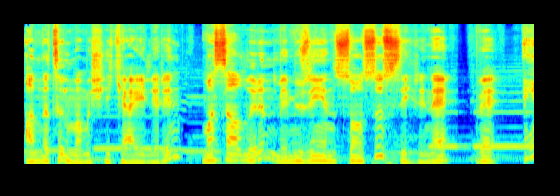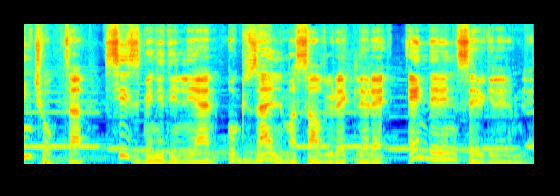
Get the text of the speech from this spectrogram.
anlatılmamış hikayelerin, masalların ve müziğin sonsuz sihrine ve en çok da siz beni dinleyen o güzel masal yüreklere en derin sevgilerimle.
